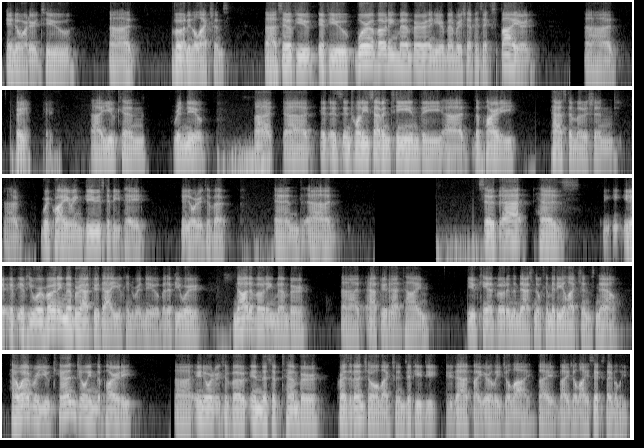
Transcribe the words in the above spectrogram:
in order to uh, vote in elections. Uh, so if you if you were a voting member and your membership has expired, uh, uh you can renew. But it, it's in 2017 the the party passed a motion requiring dues to be paid in order to vote, and so that has you know if, if you were a voting member after that you can renew but if you were not a voting member uh, after that time, you can't vote in the national committee elections now. However, you can join the party uh, in order to vote in the September presidential elections if you do that by early July, by, by July 6th, I believe.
